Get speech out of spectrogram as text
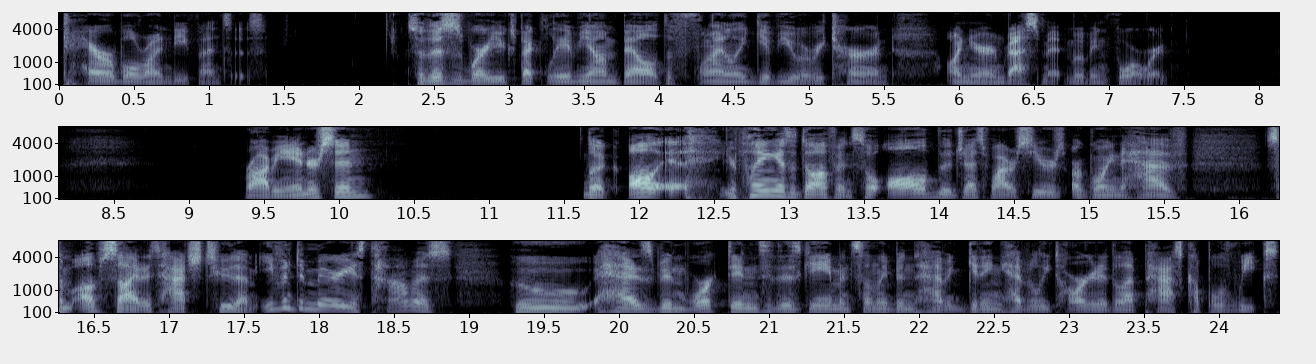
terrible run defenses. So this is where you expect Le'Veon Bell to finally give you a return on your investment moving forward. Robbie Anderson. Look, all you're playing as a Dolphin, so all of the Jets wide receivers are going to have some upside attached to them. Even Demaryius Thomas, who has been worked into this game and suddenly been having getting heavily targeted the past couple of weeks,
